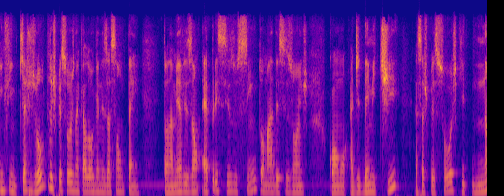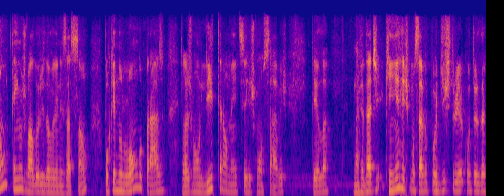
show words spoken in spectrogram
enfim, que as outras pessoas naquela organização têm. Então, na minha visão, é preciso sim tomar decisões como a de demitir essas pessoas que não têm os valores da organização, porque no longo prazo elas vão literalmente ser responsáveis pela. Na verdade, quem é responsável por destruir a cultura da,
